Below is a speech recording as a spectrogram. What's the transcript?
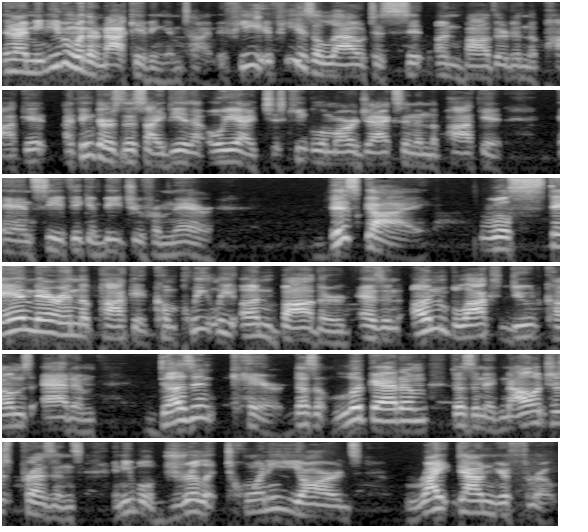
and I mean, even when they're not giving him time, if he if he is allowed to sit unbothered in the pocket, I think there's this idea that oh yeah, just keep Lamar Jackson in the pocket and see if he can beat you from there. This guy will stand there in the pocket completely unbothered as an unblocked dude comes at him, doesn't care, doesn't look at him, doesn't acknowledge his presence, and he will drill it 20 yards right down your throat.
